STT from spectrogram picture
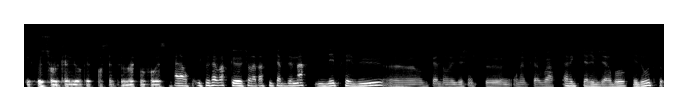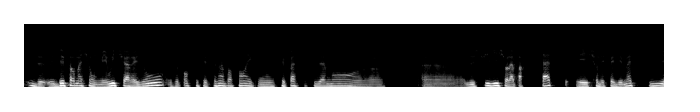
quelque chose sur lequel le hockey français peut vachement progresser. Alors, il faut savoir que sur la partie table de marque, il est prévu, euh, en tout cas dans les échanges qu'on a pu avoir avec Pierre-Yves Gerbeau et d'autres, de, des formations. Mais oui, tu as raison, je pense que c'est très important et qu'on ne fait pas suffisamment euh, euh, de suivi sur la partie stats et sur les feuilles de match qui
